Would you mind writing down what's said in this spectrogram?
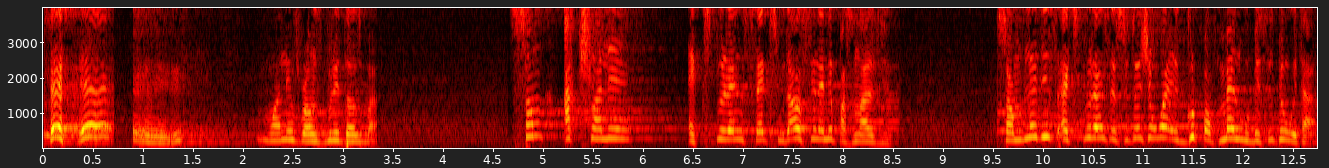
money from spirit husband. Some actually experience sex without seeing any personality. Some ladies experience a situation where a group of men will be sleeping with her.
